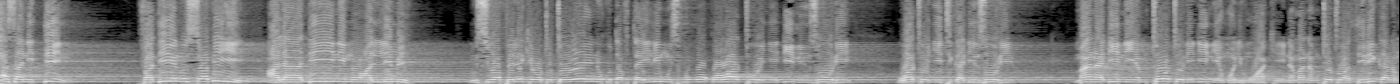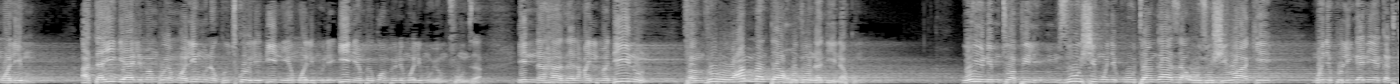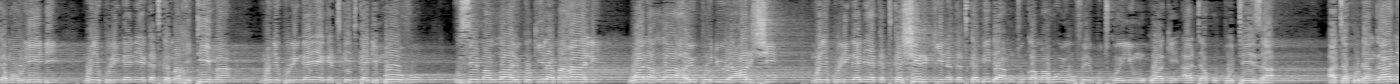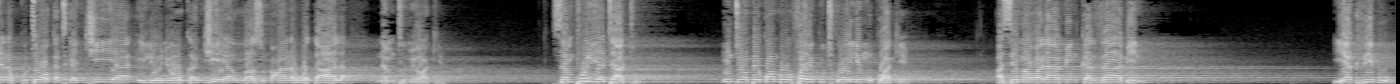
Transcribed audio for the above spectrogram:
hasani din fadinu sabii ala dini muallimi. Msiwapeleke watoto wenu kutafuta elimu isipokuwa kwa watu wenye dini nzuri watu wenye itikadi nzuri maana dini ya mtoto ni dini ya mwalimu wake. Ina maana mtoto athirika na mwalimu. Ataiga yale mambo ya mwalimu na kuchukua ile dini ya mwalimu ile dini ambayo kwamba ile mwalimu yomfunza. Inna hadha alilma dinun fanzuru amma taakhudhuna dinakum. Huyu ni mtu wa pili mzushi mwenye kuutangaza uzushi wake mwenye kulingania katika maulidi mwenye kulingania katika mahitima mwenye kulingania katika itikadi mbovu. Kusema Allah yuko kila mahali wala Allah hayupo juu ya arshi mwenye kulingania katika shirki na katika bid'a mtu kama huyo ufai kuchukua elimu kwake atakupoteza atakudanganya na kutoa katika njia iliyonyooka njia ya Allah subhanahu wa ta'ala na mtume wake. Sampuli ya tatu mtu ambaye kwamba ufai kuchukua elimu kwake. Asema wala min kadhabin yakdhibu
